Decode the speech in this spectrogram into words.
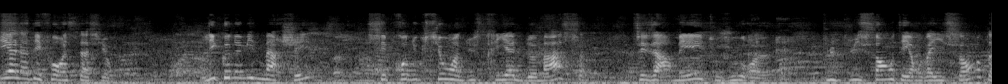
et à la déforestation. L'économie de marché, ces productions industrielles de masse, ces armées toujours euh, plus puissantes et envahissantes,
